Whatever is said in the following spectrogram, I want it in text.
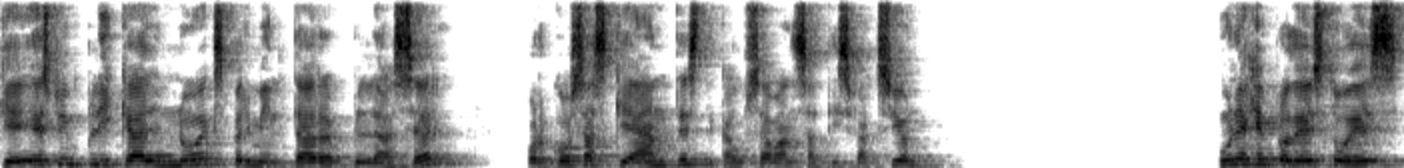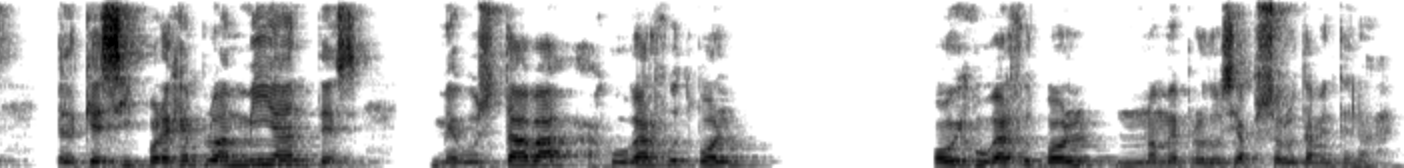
que esto implica el no experimentar placer por cosas que antes te causaban satisfacción. Un ejemplo de esto es el que si, por ejemplo, a mí antes me gustaba jugar fútbol, hoy jugar fútbol no me produce absolutamente nada.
